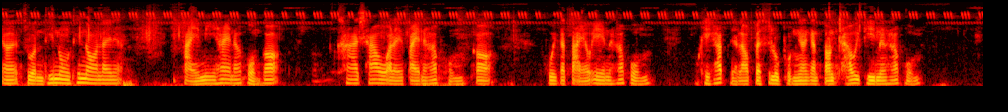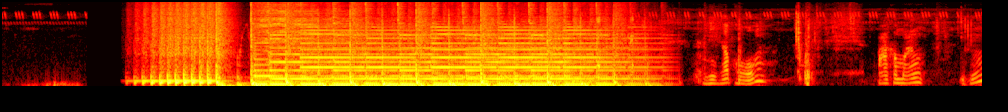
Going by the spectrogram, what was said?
เออส่วนที่นงที่นอนอะไรเนี่ยไต่มีให้นะครับ ผมก็ค่าเช่าอะไรไปนะครับ ผมก็คุยกับไต่เอาเองนะครับ ผมโอเคครับ เดี๋ยวเราไปสรุปผลงานกันตอนเช้าอีกทีนะครับผม ครับผม ปลากระมังอื้อหือ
